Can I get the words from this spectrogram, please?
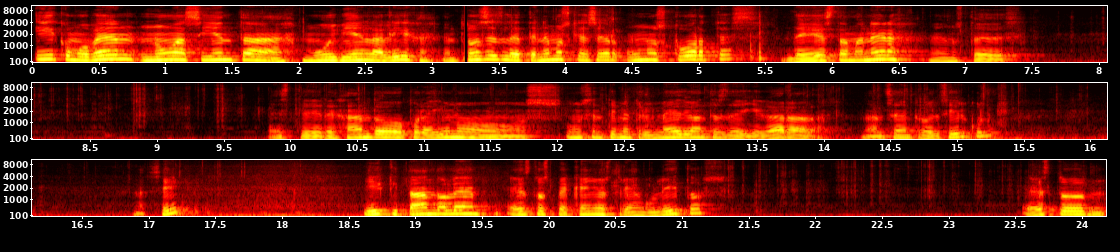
Y como ven, no asienta muy bien la lija. Entonces le tenemos que hacer unos cortes de esta manera. Vean ustedes. Este, dejando por ahí unos un centímetro y medio antes de llegar al centro del círculo. Así. Y quitándole estos pequeños triangulitos. Esto,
